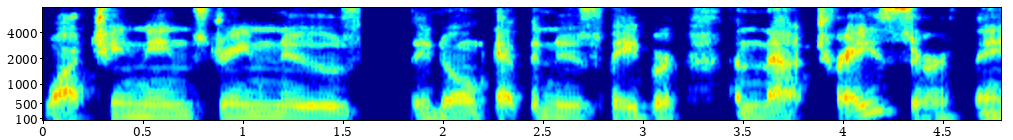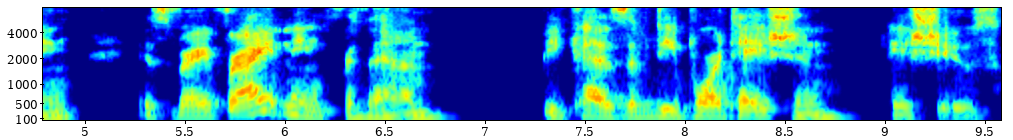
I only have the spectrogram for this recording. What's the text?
watching mainstream news. They don't get the newspaper. And that tracer thing is very frightening for them because of deportation issues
